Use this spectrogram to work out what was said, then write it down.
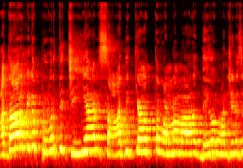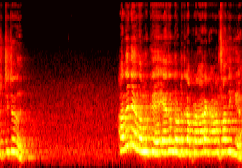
അധാർമിക പ്രവൃത്തി ചെയ്യാൻ സാധിക്കാത്ത വണ്ണമാണ് ദൈവം മനുഷ്യനെ സൃഷ്ടിച്ചത്. അതിനെ നമുക്ക് ഏതും തോട്ടത്തിൽ അപ്രകാരം കാണാൻ സാധിക്കുക?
